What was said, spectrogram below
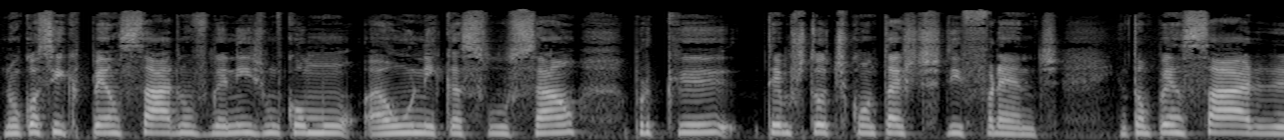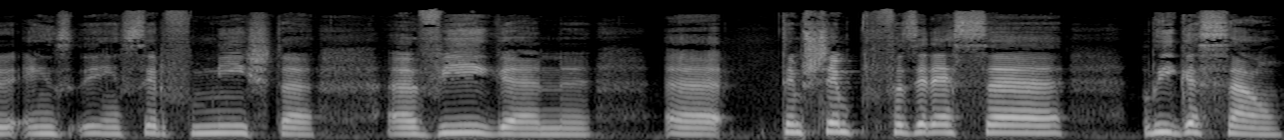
Não consigo pensar no veganismo como a única solução, porque temos todos contextos diferentes. Então, pensar em, em ser feminista, uh, vegan, uh, temos sempre que fazer essa ligação.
